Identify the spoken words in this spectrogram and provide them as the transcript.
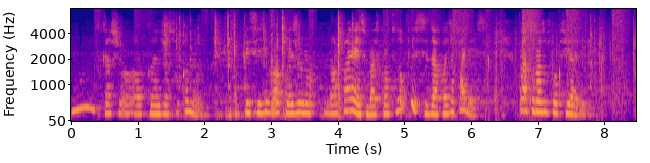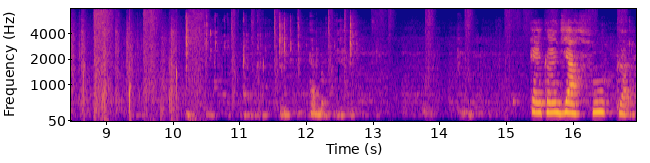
Hum, cana de açúcar não. Preciso de uma coisa, não, não aparece, mas quando não precisa, a coisa aparece. Passa mais um pouco de areia. Tá bom. Quero cana de açúcar.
